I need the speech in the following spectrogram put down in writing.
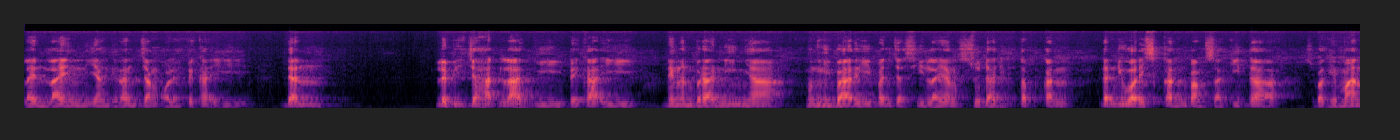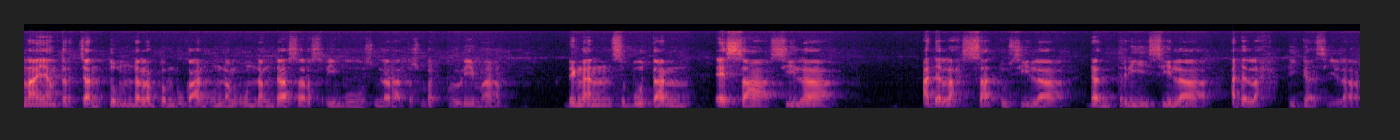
lain-lain yang dirancang oleh PKI dan lebih jahat lagi PKI dengan beraninya mengibari Pancasila yang sudah ditetapkan dan diwariskan bangsa kita sebagaimana yang tercantum dalam pembukaan Undang-Undang Dasar 1945 dengan sebutan Esa Sila adalah satu sila dan Tri Sila adalah tiga sila.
